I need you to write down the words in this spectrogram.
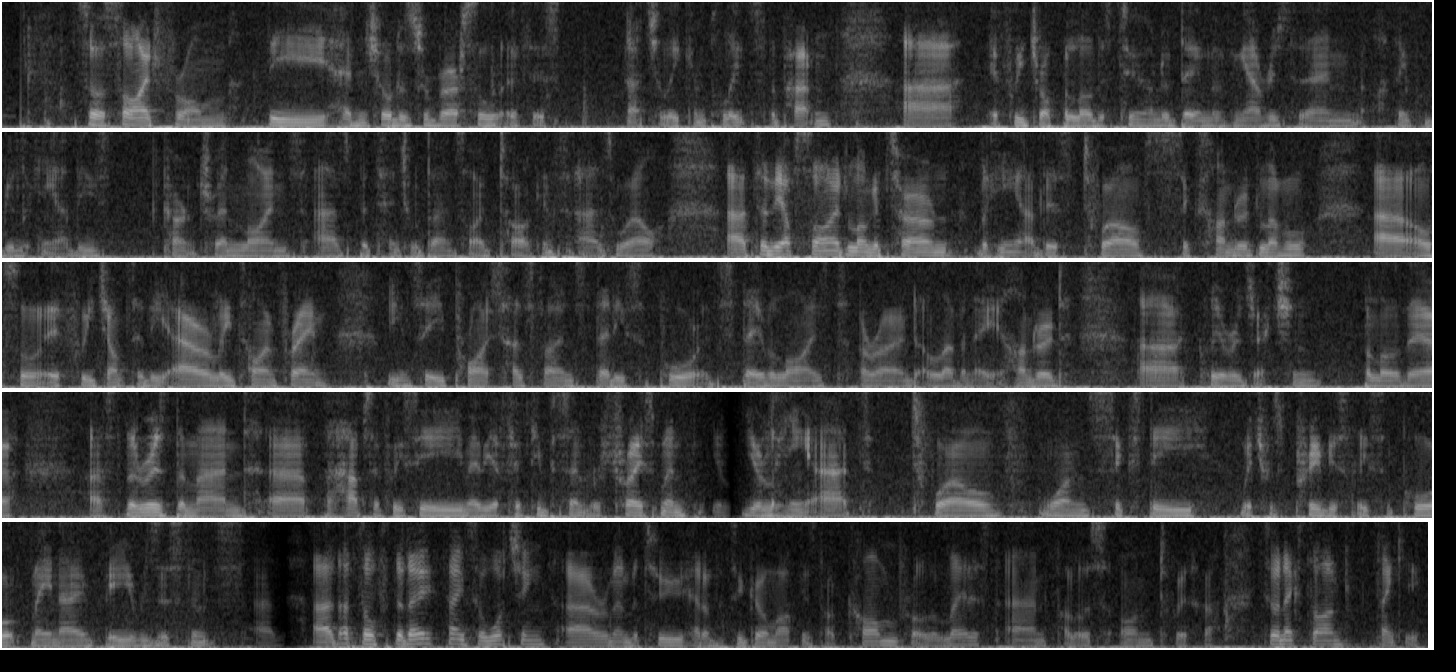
So aside from the head and shoulders reversal, if this actually completes the pattern, uh, if we drop below this 200 day moving average, then I think we'll be looking at these current trend lines as potential downside targets as well. Uh, to the upside, longer term, looking at this 12600 level. Uh, also, if we jump to the hourly time frame, you can see price has found steady support. It's stabilized around 11800. Uh, clear rejection below there. Uh, so there is demand. Uh, perhaps if we see maybe a 50% retracement, you're looking at 12160 which was previously support, may now be resistance. Uh, that's all for today. Thanks for watching. Uh, remember to head over to gomarkets.com for all the latest and follow us on Twitter. Till next time, thank you.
